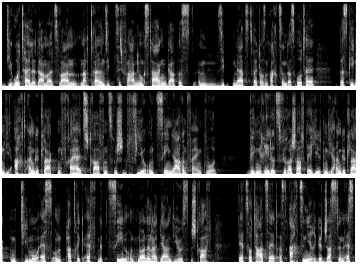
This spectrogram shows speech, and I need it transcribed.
Die Urteile damals waren, nach 73 Verhandlungstagen gab es im 7. März 2018 das Urteil, dass gegen die acht Angeklagten Freiheitsstrafen zwischen vier und zehn Jahren verhängt wurden. Wegen Redelsführerschaft erhielten die Angeklagten Timo S. und Patrick F. mit zehn und neuneinhalb Jahren die höchsten Strafen. Der zur Tatzeit erst 18-jährige Justin S.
